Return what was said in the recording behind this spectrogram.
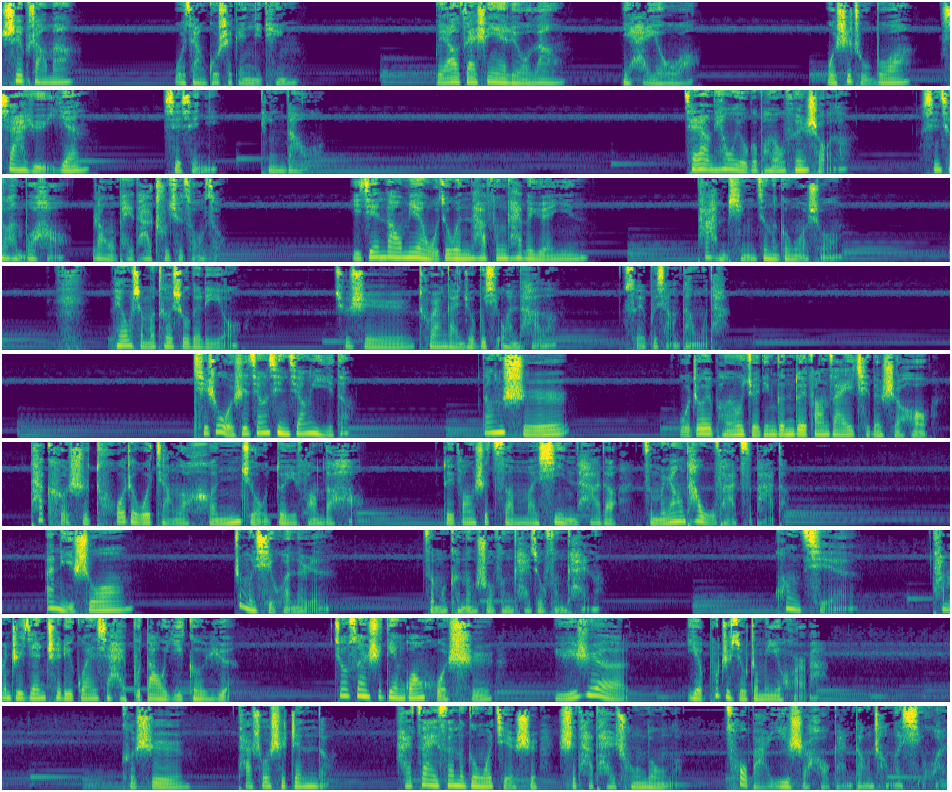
睡不着吗？我讲故事给你听。不要在深夜流浪，你还有我。我是主播夏雨嫣，谢谢你听到我。前两天我有个朋友分手了，心情很不好，让我陪他出去走走。一见到面，我就问他分开的原因。他很平静的跟我说：“没有什么特殊的理由，就是突然感觉不喜欢他了，所以不想耽误他。”其实我是将信将疑的。当时，我这位朋友决定跟对方在一起的时候，他可是拖着我讲了很久对方的好，对方是怎么吸引他的，怎么让他无法自拔的。按理说，么喜欢的人，怎么可能说分开就分开呢？况且，他们之间确立关系还不到一个月，就算是电光火石，余热也不止就这么一会儿吧。可是，他说是真的，还再三的跟我解释是他太冲动了，错把一时好感当成了喜欢。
